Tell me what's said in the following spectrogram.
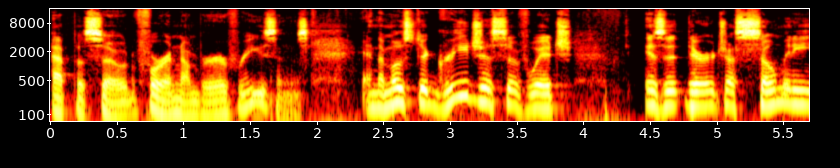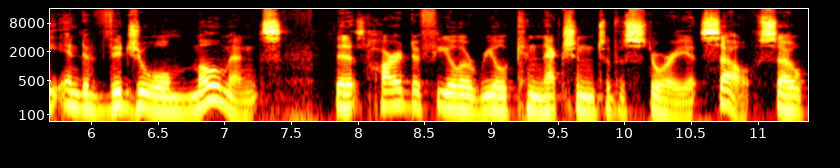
episode for a number of reasons. And the most egregious of which is that there are just so many individual moments that it's hard to feel a real connection to the story itself. So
